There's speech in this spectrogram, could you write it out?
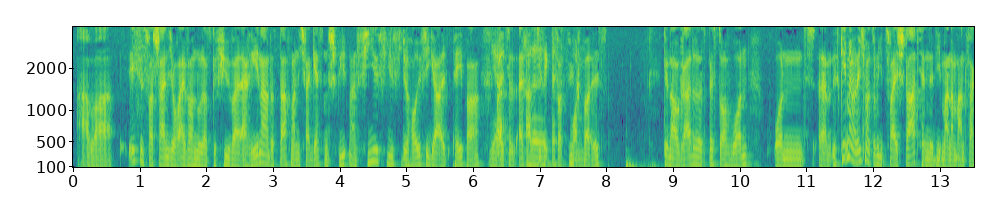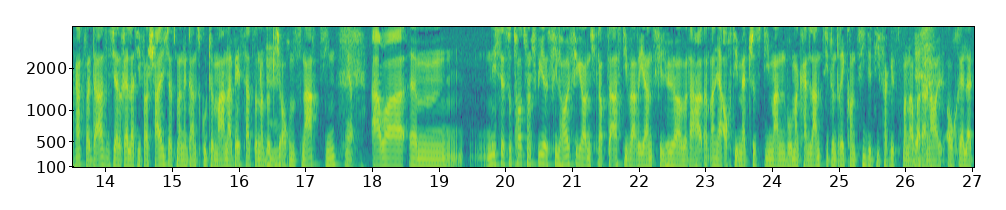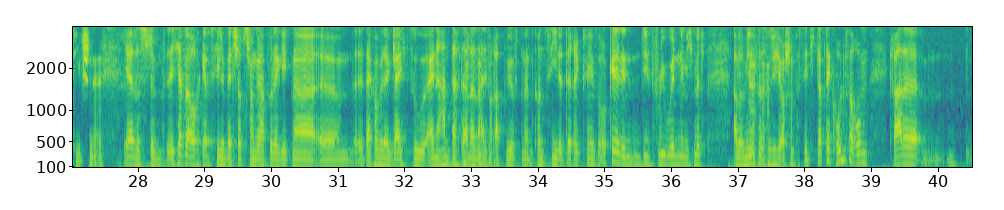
aber ist es wahrscheinlich auch einfach nur das Gefühl, weil Arena, das darf man nicht vergessen, spielt man viel, viel, viel häufiger als Paper, ja, weil es halt einfach direkt verfügbar One. ist. Genau, gerade das Best of One. Und ähm, es geht mir noch nicht mal so um die zwei Starthände, die man am Anfang hat, weil da ist es ja relativ wahrscheinlich, dass man eine ganz gute Mana-Base hat, sondern mhm. wirklich auch ums Nachziehen. Ja. Aber ähm, nichtsdestotrotz, man spielt es viel häufiger und ich glaube, da ist die Varianz viel höher. Aber da hat man ja auch die Matches, die man, wo man kein Land zieht und rekonzidet, die vergisst man aber ja. dann halt auch relativ schnell. Ja, das stimmt. Ich habe ja auch ganz viele Matchups schon gehabt, wo der Gegner, ähm, da kommen wir dann gleich zu, eine Hand nach der anderen einfach abwirft und dann conceded direkt. Und ich so, okay, den, den Free Win nehme ich mit. Aber mir ist das natürlich auch schon passiert. Ich glaube, der Grund, warum gerade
